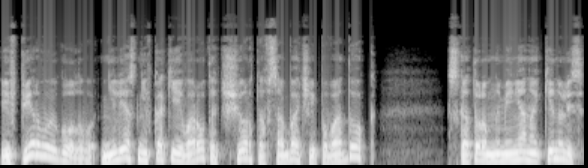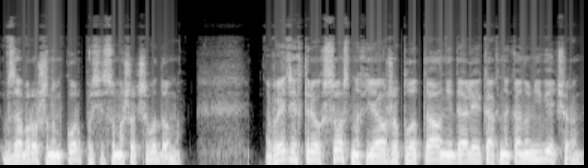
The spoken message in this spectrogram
И в первую голову не лез ни в какие ворота чертов собачий поводок, с которым на меня накинулись в заброшенном корпусе сумасшедшего дома. В этих трех соснах я уже плутал не далее, как накануне вечером.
